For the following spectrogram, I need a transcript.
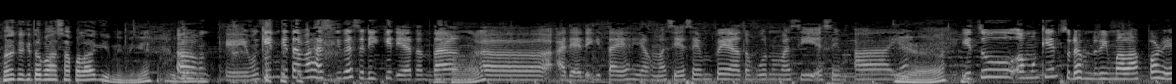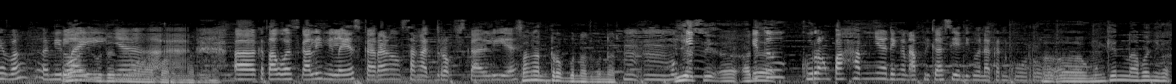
Oke, kita bahas apa lagi nih, Ning ya? Udah. Oke, mungkin kita bahas juga sedikit ya tentang eh, adik-adik kita ya yang masih SMP ataupun masih SMA ya. Iya. Itu eh, mungkin sudah menerima lapor ya, Bang, eh, Oh, nilainya. nih lapor, benar-benar. eh, ketahuan sekali nilainya sekarang sangat drop sekali ya. Sangat drop benar-benar. Mm-mm, Iya mungkin sih, eh, ada- itu kurang pahamnya dengan aplikasi yang digunakan guru. Eh, eh, mungkin apa juga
